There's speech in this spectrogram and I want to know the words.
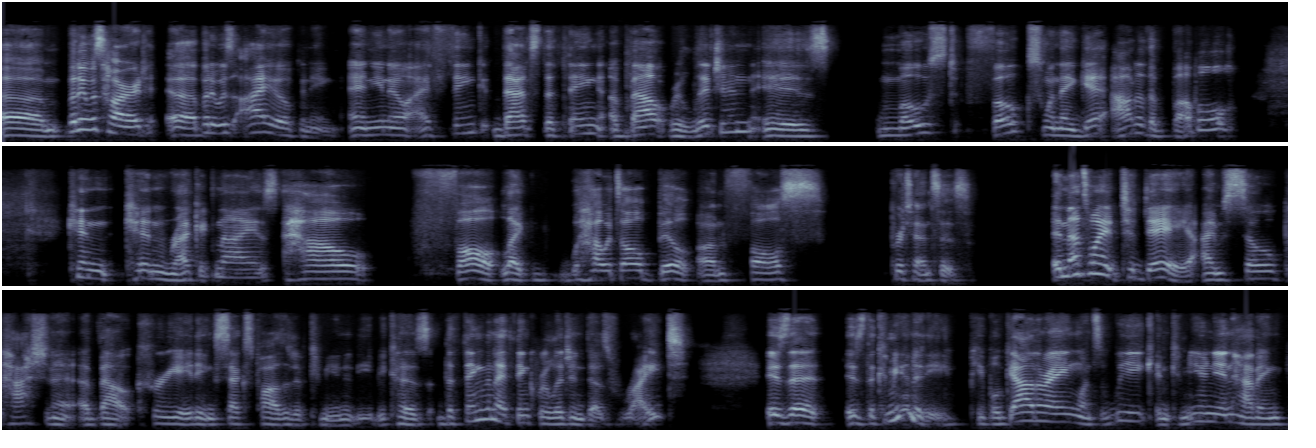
um, but it was hard, uh, but it was eye opening. And, you know, I think that's the thing about religion is most folks, when they get out of the bubble, can can recognize how fault like how it's all built on false pretenses and that's why today I'm so passionate about creating sex positive community because the thing that I think religion does right is that is the community people gathering once a week in communion having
